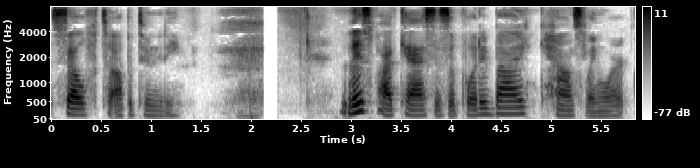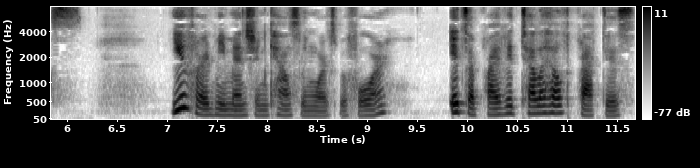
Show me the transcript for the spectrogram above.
self to opportunity. This podcast is supported by Counseling Works. You've heard me mention Counseling Works before. It's a private telehealth practice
